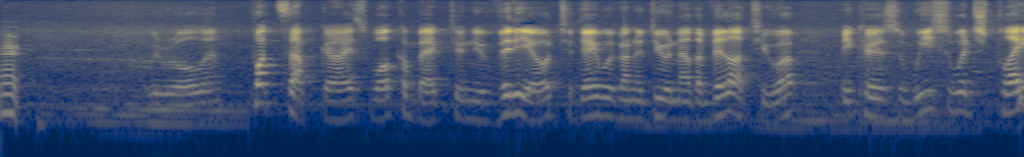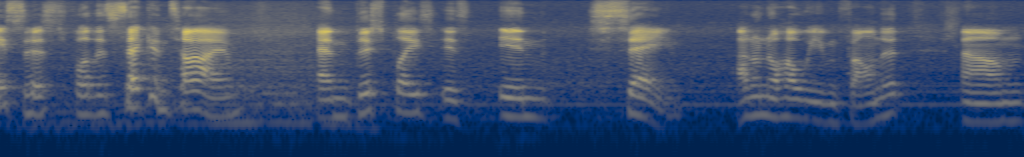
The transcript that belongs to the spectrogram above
Alright. We rolling. What's up guys? Welcome back to a new video. Today we're gonna do another villa tour because we switched places for the second time and this place is insane. I don't know how we even found it. Um,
